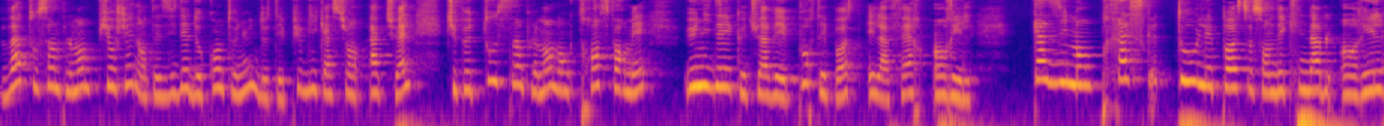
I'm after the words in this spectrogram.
va tout simplement piocher dans tes idées de contenu de tes publications actuelles. Tu peux tout simplement donc transformer une idée que tu avais pour tes posts et la faire en reel quasiment presque tous les posts sont déclinables en reel,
